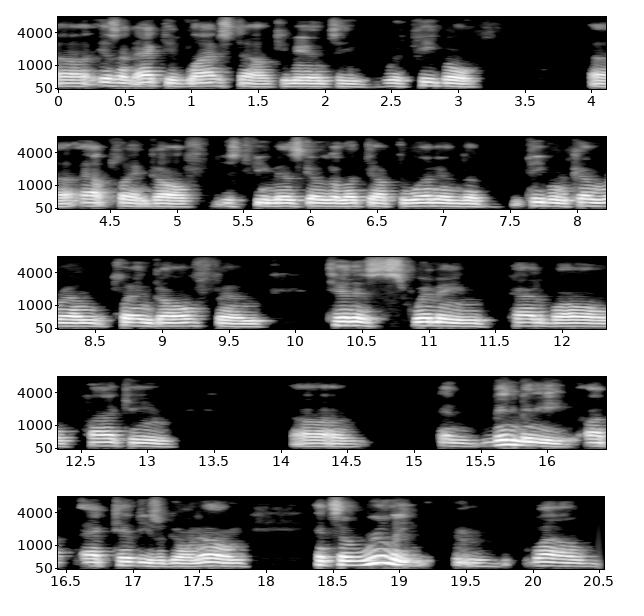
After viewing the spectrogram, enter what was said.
uh, is an active lifestyle community with people uh, out playing golf. Just a few minutes ago, I looked out the window and the people were coming around playing golf and tennis, swimming, paddleball, hiking, uh, and many, many activities are going on. And so, really, while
